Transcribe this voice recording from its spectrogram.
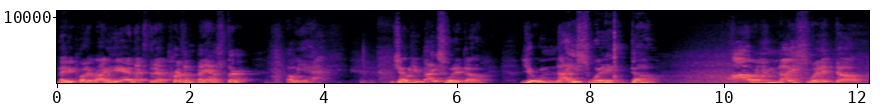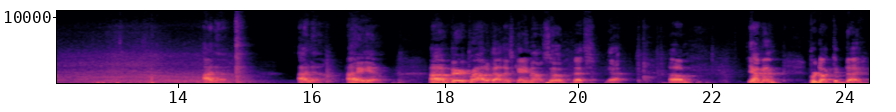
Maybe put it right here next to that prison banister. Oh yeah. Joe, you nice with it though. You nice with it though. Oh, you nice with it though. I know. I know. I am. I'm very proud of how this came out. So that's that. Um, yeah, man. Productive day.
